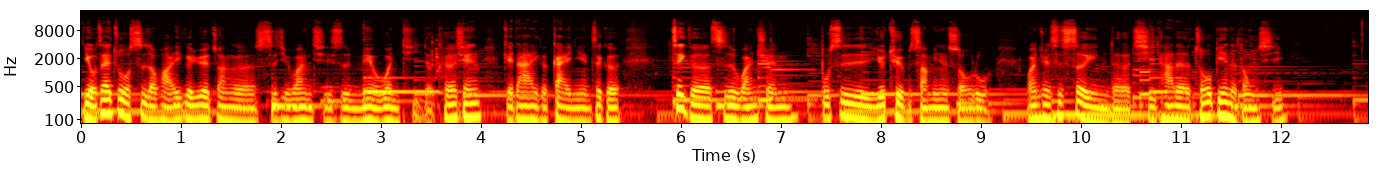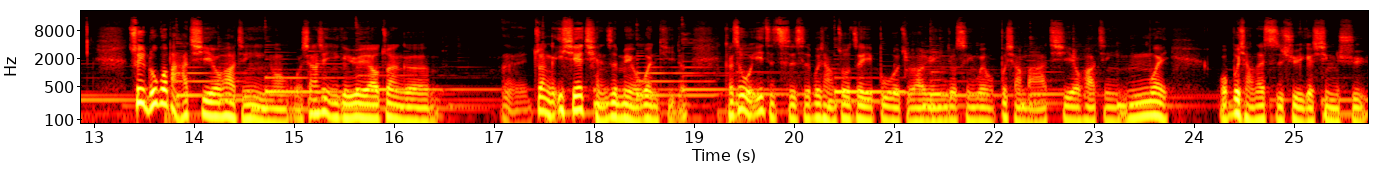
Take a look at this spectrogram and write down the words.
有在做事的话，一个月赚个十几万其实没有问题的。可是先给大家一个概念，这个这个是完全不是 YouTube 上面的收入，完全是摄影的其他的周边的东西。所以，如果把它企业化经营哦，我相信一个月要赚个，呃，赚个一些钱是没有问题的。可是我一直迟迟不想做这一步的主要原因，就是因为我不想把它企业化经营，因为我不想再失去一个兴趣。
